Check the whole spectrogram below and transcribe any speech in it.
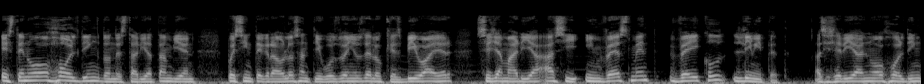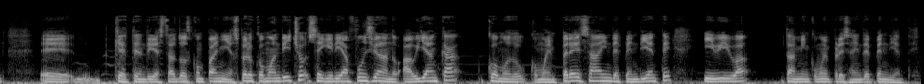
este nuevo holding, donde estaría también pues integrados los antiguos dueños de lo que es Viva Air, se llamaría así Investment Vehicle Limited. Así sería el nuevo holding eh, que tendría estas dos compañías. Pero como han dicho, seguiría funcionando Avianca como, como empresa independiente y Viva también como empresa independiente.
